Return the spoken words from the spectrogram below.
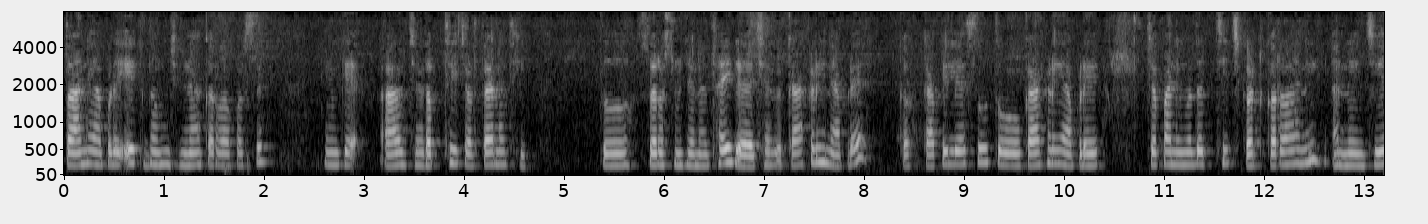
તો આને આપણે એકદમ ઝીણા કરવા પડશે. કેમ કે આ ઝડપથી ચડતા નથી, તો સરસ મજાના થઈ ગયા છે. હવે કાકડીને આપણે કાપી લેશું, તો કાકડી આપણે ચપાની મદદથી જ કટ કરવાની અને જે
